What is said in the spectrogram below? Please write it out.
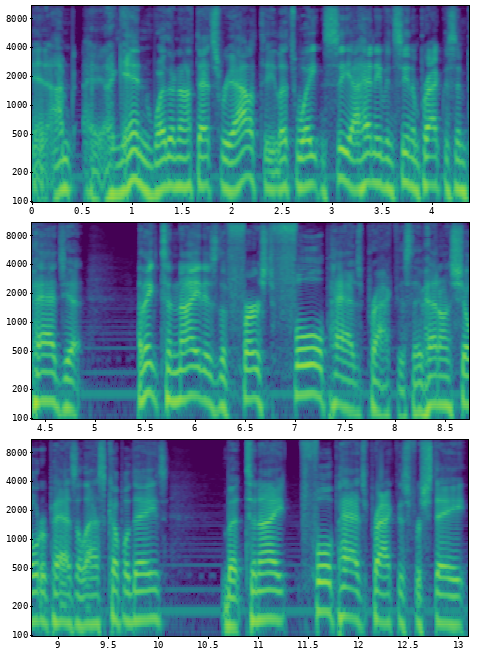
And I'm again, whether or not that's reality, let's wait and see. I hadn't even seen him practice in pads yet. I think tonight is the first full pads practice. They've had on shoulder pads the last couple days, but tonight, full pads practice for state.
